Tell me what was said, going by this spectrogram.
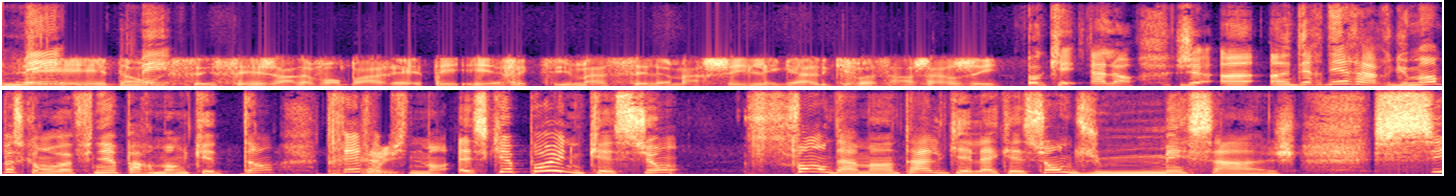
et, donc, ces gens-là vont pas arrêter. Et effectivement, c'est le marché illégal qui va s'en charger. OK. Alors, un, un, dernier argument, parce qu'on va finir par manquer de temps, très rapidement. Est-ce qu'il n'y a pas une question fondamentale qui est la question du message. Si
